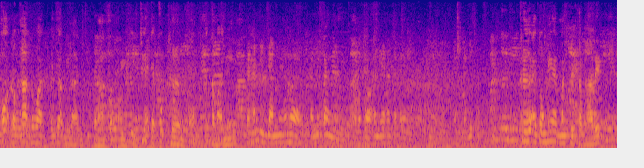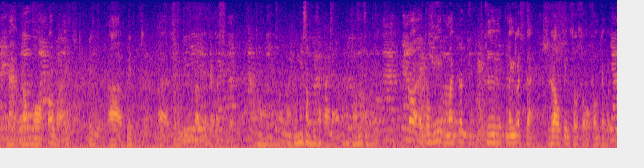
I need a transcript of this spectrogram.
เพราะเราคาดว่าระยะเวลาอีกประมาณสองปีครึ่งที่จะครบเทอมของรัฐบาลนี้ แต่ท่านยืนยันนะครับว่าการเลือกตั้งอบจครั้งนี้ท่านจะไปยังยังไม่สูงคือไอ้ตรงเนี้ยมันเป็นสภาเล็กนะเรามองเป้าหมาย เป็นอ่าเป็นอ่าสมาชิกสภาผู้แทนราษฎรคือไม่ส่งเลยครับอบจไม่ส่งก็ไอ้ตรงนี้มันก็คือในลักษณะเราเป็นสสของจังหวัดเล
